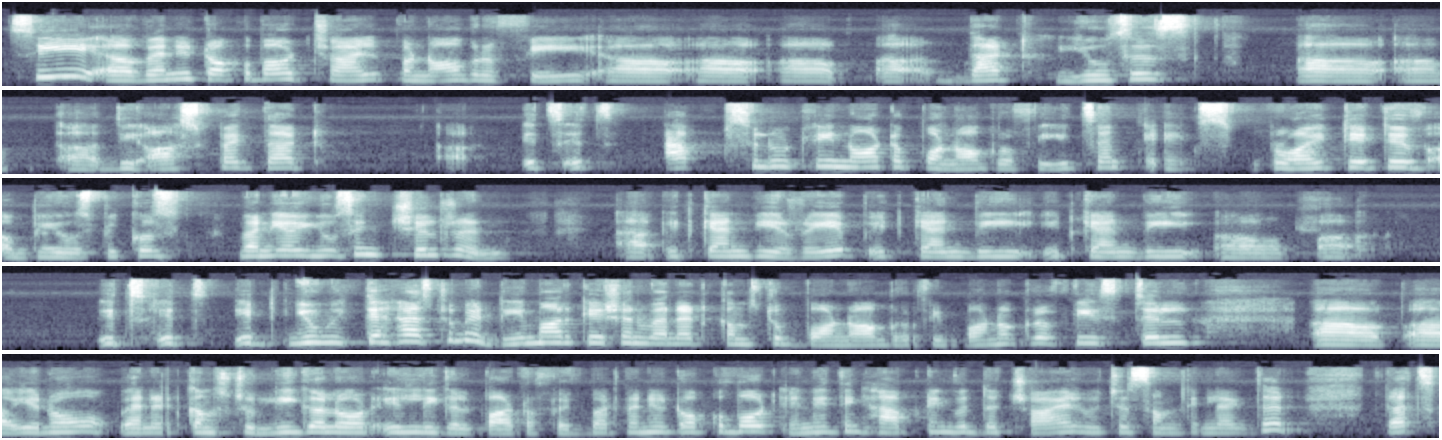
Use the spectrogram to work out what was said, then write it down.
See, uh, when you talk about child pornography, uh, uh, uh, uh that uses the aspect that it's it's absolutely not a pornography. It's an exploitative abuse because when you're using children, it can be rape, it can be it can be it's it's it you there has to be a demarcation when it comes to pornography pornography is still uh, uh, you know when it comes to legal or illegal part of it but when you talk about anything happening with the child which is something like that that's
